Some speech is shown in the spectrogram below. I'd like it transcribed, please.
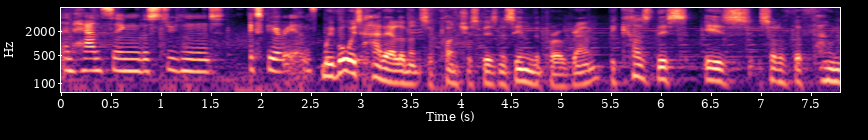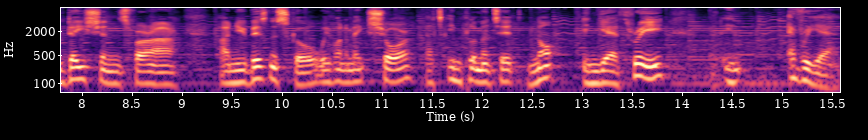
enhancing the student experience. We've always had elements of conscious business in the program because this is sort of the foundations for our, our new business school. We want to make sure that's implemented not in year three, but in every year.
